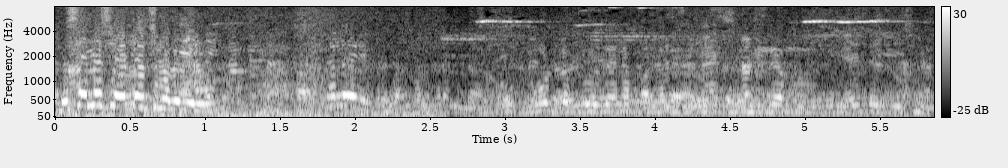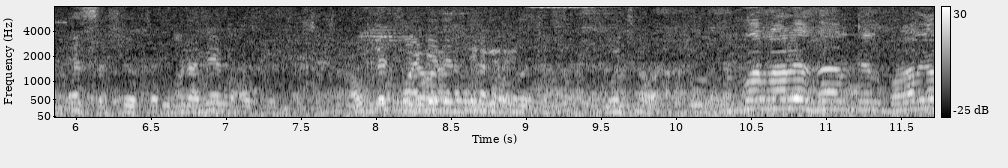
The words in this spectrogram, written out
ఎస్ఎంఎస్ పెట్టచ్చు కదా మీరు రోడ్లు క్లోజ్ అయిన ఎవరు రాలేదు సార్ నేను బాగా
